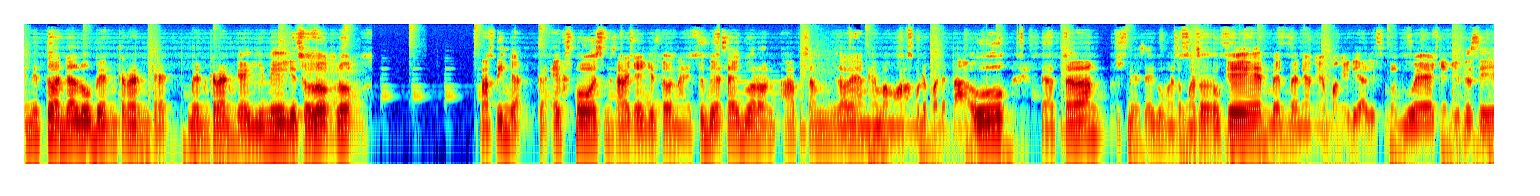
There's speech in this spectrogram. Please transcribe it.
ini tuh ada lo band keren kayak band keren kayak gini gitu lo lo Mhm. Tapi nggak ke expose misalnya kayak gitu. Nah itu biasanya gue round up sama misalnya yang emang orang udah pada tahu datang terus biasanya gue masuk masukin band-band yang emang idealisme gue kayak gitu sih.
